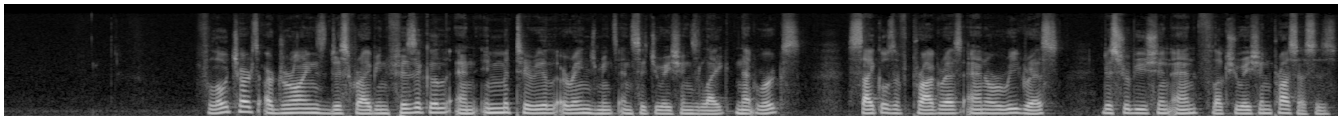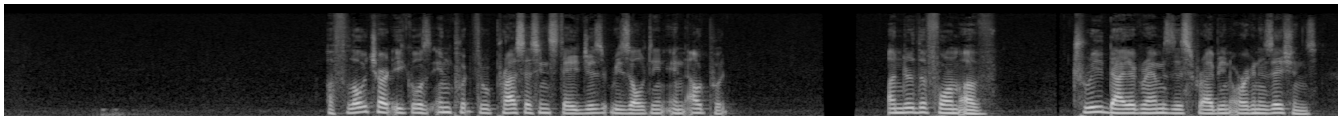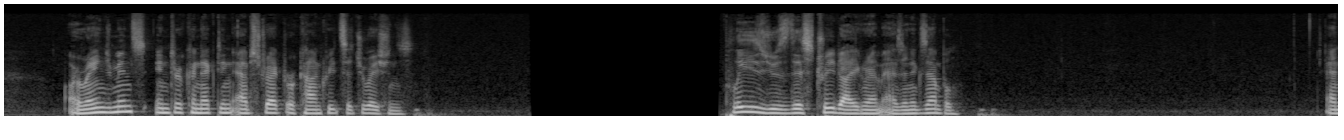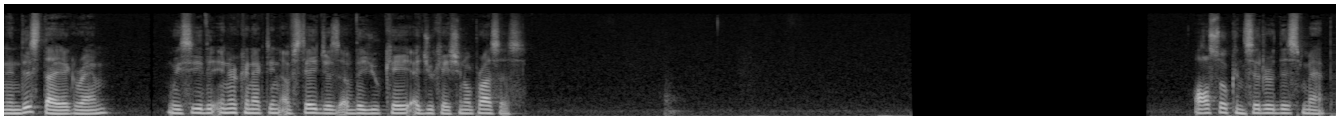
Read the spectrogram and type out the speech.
Flowcharts are drawings describing physical and immaterial arrangements and situations like networks, cycles of progress and or regress, distribution and fluctuation processes. A flowchart equals input through processing stages resulting in output. Under the form of tree diagrams describing organizations, arrangements interconnecting abstract or concrete situations. Please use this tree diagram as an example. And in this diagram, we see the interconnecting of stages of the UK educational process. Also consider this map.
